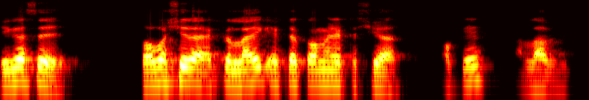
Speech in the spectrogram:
ঠিক আছে? প্রবাসীরা একটা লাইক একটা কমেন্ট একটা শেয়ার ওকে আল্লাহ হাফিজ।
